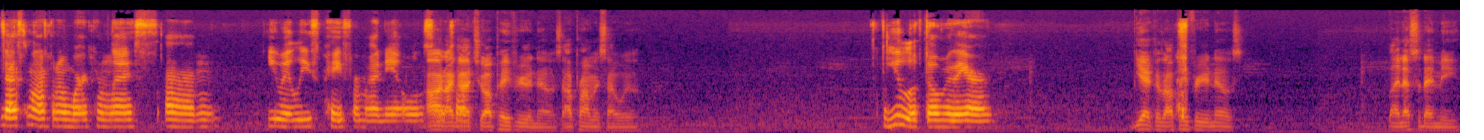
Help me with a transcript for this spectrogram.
That's not gonna work unless um you at least pay for my nails. All right, I got you. I'll pay for your nails. I promise I will. You looked over there. Yeah, because I'll pay for your nails. Like, that's what that means.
